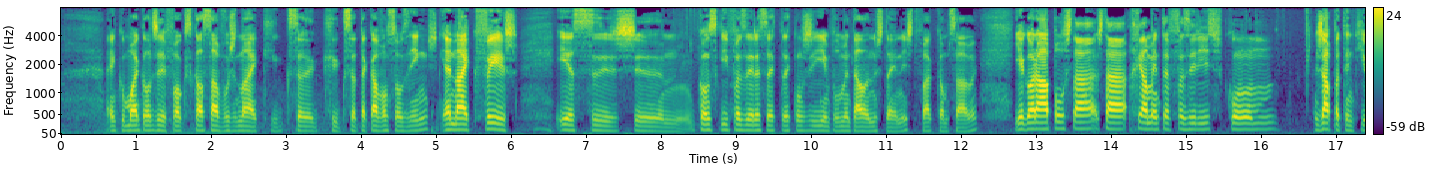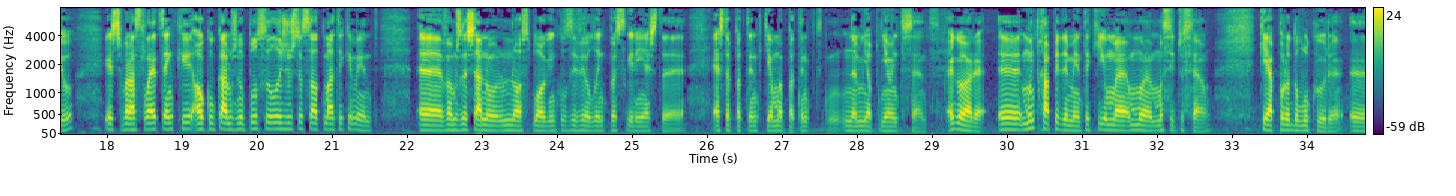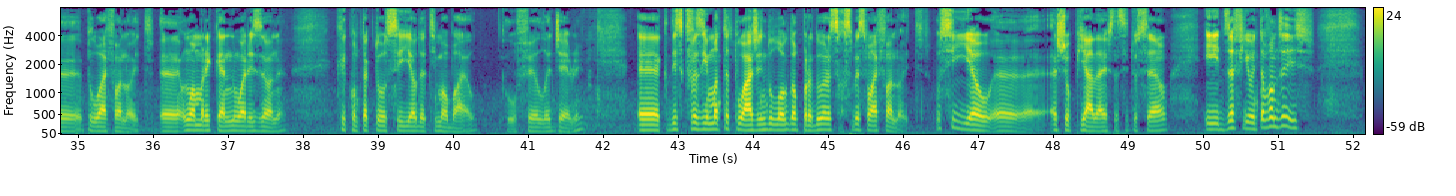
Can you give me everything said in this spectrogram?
em que o Michael J. Fox calçava os Nike que se, que, que se atacavam sozinhos. A Nike fez esses. Uh, consegui fazer essa tecnologia e implementá-la nos ténis, de facto, como sabem. E agora a Apple está, está realmente a fazer isso com. Já patenteou estes braceletes em que, ao colocarmos no pulso, ele ajusta-se automaticamente. Uh, vamos deixar no, no, nosso blog, inclusive, o link para seguirem esta, esta patente, que é uma patente, na minha opinião, interessante. Agora, uh, muito rapidamente, aqui uma, uma, uma, situação que é a pura da loucura uh, pelo iPhone 8. um americano no Arizona que contactou o CEO da T-Mobile, o Phil Jerry, que disse que fazia uma tatuagem do logo da operadora se recebesse um iPhone 8. O CEO achou piada a esta situação e desafiou, então vamos a isso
